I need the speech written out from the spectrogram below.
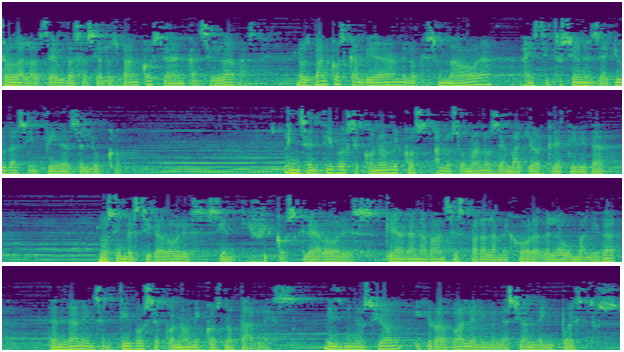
Todas las deudas hacia los bancos serán canceladas. Los bancos cambiarán de lo que son ahora a instituciones de ayuda sin fines de lucro. Incentivos económicos a los humanos de mayor creatividad. Los investigadores, científicos, creadores que hagan avances para la mejora de la humanidad tendrán incentivos económicos notables, disminución y gradual eliminación de impuestos.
